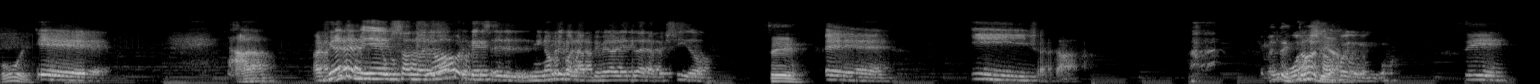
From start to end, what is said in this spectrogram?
Uy. Eh, nada. Al final terminé usándolo porque es el- mi nombre con la primera letra del apellido. Sí. Eh, y ya está. Que me historia. ya fue que me. Sí.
